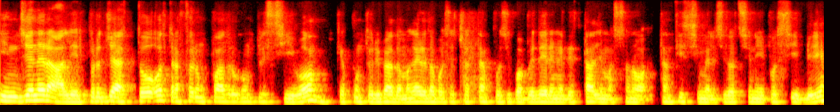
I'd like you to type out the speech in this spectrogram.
In generale il progetto, oltre a fare un quadro complessivo, che appunto ripeto, magari dopo se c'è tempo si può vedere nei dettagli, ma sono tantissime le situazioni possibili,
